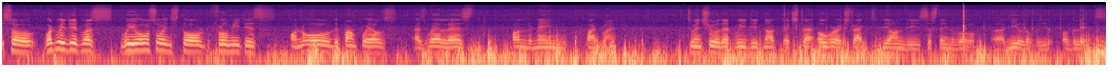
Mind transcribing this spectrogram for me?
So, what we did was we also installed flow meters on all the pump wells as well as on the main pipeline to ensure that we did not extract, over extract beyond the sustainable uh, yield of the, of the lens.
